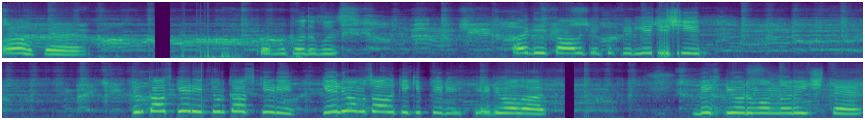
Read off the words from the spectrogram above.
Ah be. Komutanımız. Hadi sağlık ekipleri yetişin. Türk askeri, Türk askeri. Geliyor mu sağlık ekipleri? Geliyorlar. Bekliyorum onları işte.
